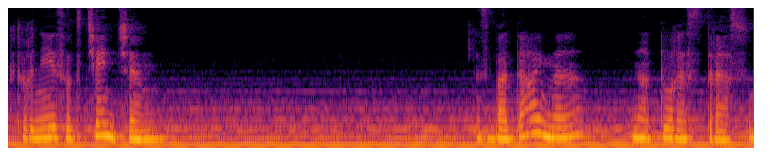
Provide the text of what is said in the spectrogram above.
który nie jest odcięciem zbadajmy naturę stresu.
